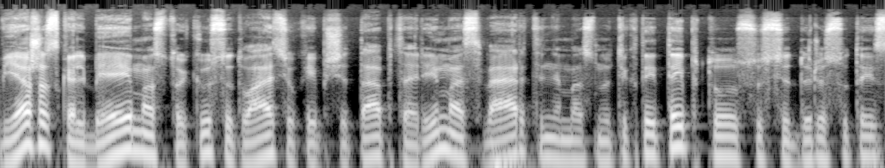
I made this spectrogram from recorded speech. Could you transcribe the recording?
Viešas kalbėjimas, tokių situacijų kaip šita aptarimas, vertinimas, nu tik tai taip tu susiduri su tais,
